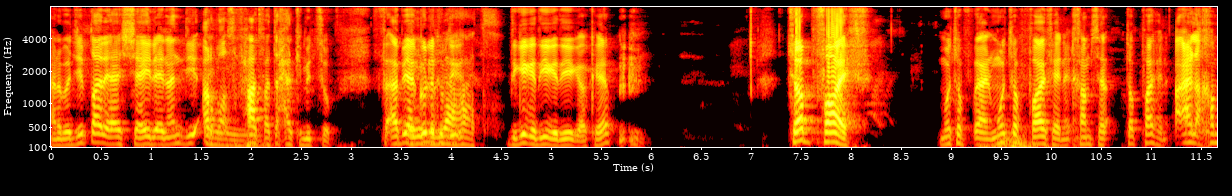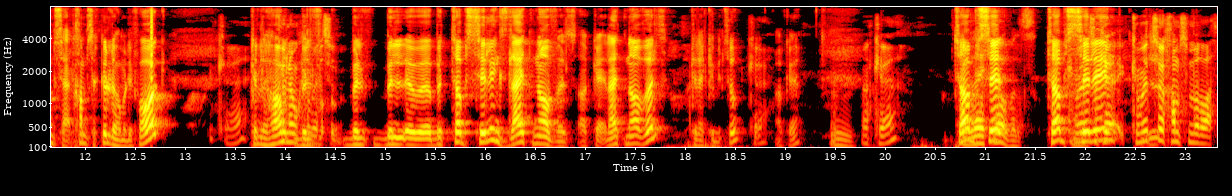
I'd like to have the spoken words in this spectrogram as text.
أنا بجيب طاري هالشيء لأن عندي أربع. صفحات فاتحها كيميتسو فأبي أقول لكم دقيقة-. دقيقة دقيقة دقيقة okay. top five مو top يعني مو top five يعني خمسة. top five يعني أعلى خمسة خمسة كلهم اللي فوق. okay. كلهم بالف... بال... بال... بال top sellings light novels okay light novels كلها كيميتسو. okay. okay. okay. top sell. top selling كيميتسو خمس مرات.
